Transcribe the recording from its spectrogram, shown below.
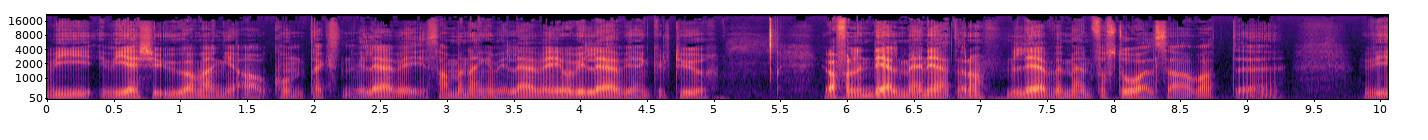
vi, vi er ikke uavhengig av konteksten vi lever i, sammenhengen vi lever i, og vi lever i en kultur I hvert fall en del menigheter da, lever med en forståelse av at eh, vi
